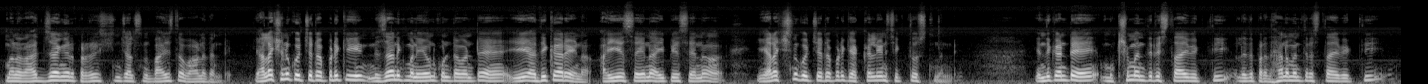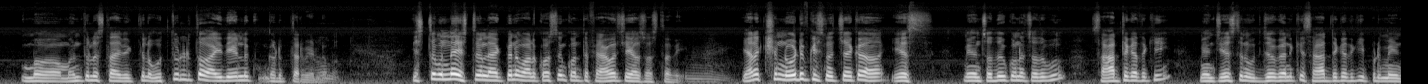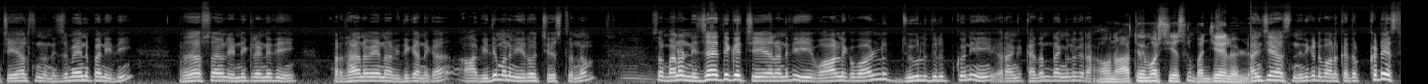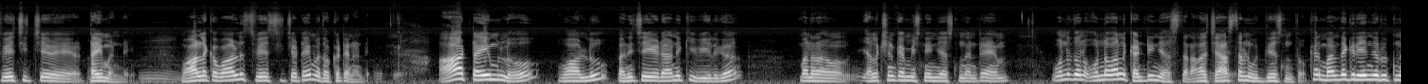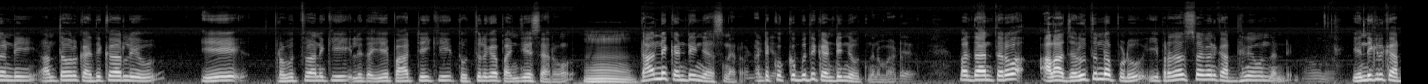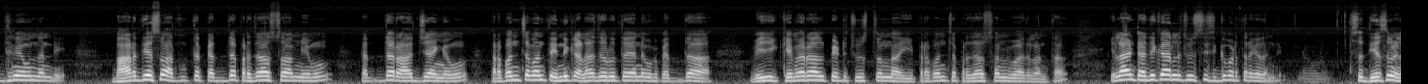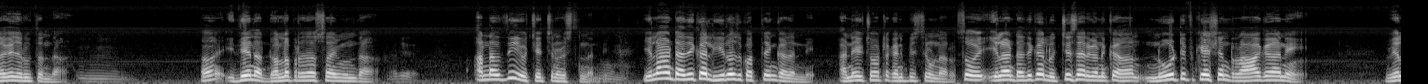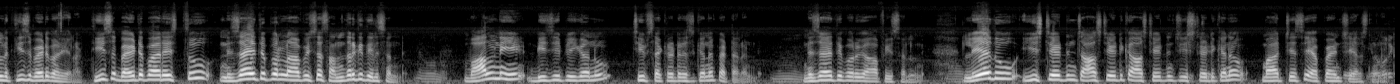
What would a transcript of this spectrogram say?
మన రాజ్యాంగాన్ని ప్రదర్శించాల్సిన బాధ్యత వాళ్ళదండి. ఎలక్షన్కి వచ్చేటప్పటికి నిజానికి మనం ఏమనుకుంటామంటే ఏ అధికారి అయినా ఐఏఎస్ అయినా ఐపీఎస్ అయినా ఎలక్షన్కి వచ్చేటప్పటికి ఎక్కలేని శక్తి వస్తుందండి. ఎందుకంటే ముఖ్యమంత్రి స్థాయి వ్యక్తి లేదా ప్రధానమంత్రి స్థాయి వ్యక్తి మ- మంత్రుల స్థాయి వ్యక్తుల ఒత్తిడితో ఐదేళ్ళు గడుపుతారు వీళ్ళు. ఇష్టం ఉన్నా ఇష్టం లేకపోయినా వాళ్ళ కోసం కొంత ఫేవర్ చేయాల్సి వస్తుంది. ఎలక్షన్ నోటిఫికేషన్ వచ్చాక ఎస్ మేము చదువుకున్న చదువు సార్థకతకి మేము చేస్తున్న ఉద్యోగానికి సార్థకతకి ఇప్పుడు మేము చేయాల్సిన నిజమైన పని ఇది. ప్రజాస్వామ్యంలో ఎన్నికలు అనేది ప్రధానమైన విధి కనుక ఆ విధి మనం ఈరోజు చేస్తున్నాం. సో మనం నిజాయితీగా చేయాలనేది వాళ్ళకి వాళ్ళు జూలు దులుపుకొని రంగ కథన రంగంలోకి అవును ఆత్మవిమర్శ చేసుకుని పనిచేయాలి పని చేయాల్సింది. ఎందుకంటే వాళ్ళకి అదొక్కటే స్వేచ్ఛ ఇచ్చే టైం అండి. వాళ్ళకి వాళ్ళు స్వేచ్ఛ ఇచ్చే టైం అదొక్కటేనండి. ఆ టైంలో వాళ్ళు పని చేయడానికి వీలుగా మన ఎలక్షన్ కమిషన్ ఏం చేస్తుందంటే ఉన్నది ఉన్న వాళ్ళని కంటిన్యూ చేస్తారు. అలా చేస్తారని ఉద్దేశంతో. కానీ మన దగ్గర ఏం జరుగుతుందండి? అంతవరకు అధికారులు ఏ ప్రభుత్వానికి లేదా ఏ పార్టీకి తొత్తులుగా పనిచేశారో. దాన్ని కంటిన్యూ చేస్తున్నారు. అంటే కుక్క బుద్ధి కంటిన్యూ అవుతుంది అనమాట మరి దాని తర్వాత అలా జరుగుతున్నప్పుడు ఈ ప్రజాస్వామ్యానికి అర్థమేముందండి? ఎన్నికలకు అర్థమేముందండి? భారతదేశం అంత పెద్ద ప్రజాస్వామ్యము పెద్ద రాజ్యాంగము ప్రపంచమంతా ఎన్నికలు ఎలా జరుగుతాయని ఒక పెద్ద వెయ్యి కెమెరాలు పెట్టి చూస్తున్న ఈ ప్రపంచ ప్రజాస్వామ్యవాదులంతా ఇలాంటి అధికారులు చూసి సిగ్గుపడతారు కదండి. సో దేశం ఇలాగే జరుగుతుందా? ఇదేనా డొల్ల ప్రజాస్వామ్యం ఉందా? అన్నది చర్చ నడుస్తుందండి. ఇలాంటి అధికారులు ఈ రోజు కొత్త ఏం కాదండి. అనేక చోట్ల కనిపిస్తూ ఉన్నారు. సో ఇలాంటి అధికారులు వచ్చేసారు కనుక నోటిఫికేషన్ రాగానే వీళ్ళని తీసి బయట పారేయాలి తీసి బయట పారేస్తూ నిజాయితీ పరుల ఆఫీసర్స్ అందరికీ తెలుసండి. వాళ్ళని డీజీపీ గాను చీఫ్ సెక్రటరీస్ గానే పెట్టాలండి. నిజాయితీ పరుగా ఆఫీసర్లని. లేదు ఈ స్టేట్ నుంచి ఆ స్టేట్కి ఆ స్టేట్ నుంచి ఈ స్టేట్కైనా మార్చేసి అపాయింట్ చేయాల్సింది.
